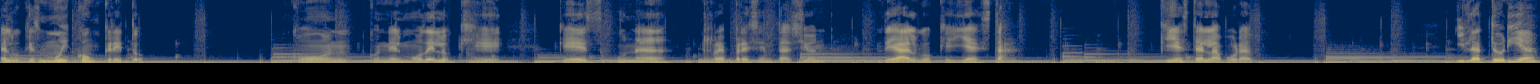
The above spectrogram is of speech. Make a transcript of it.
algo que es muy concreto con, con el modelo que, que es una representación de algo que ya está que ya está elaborado. Y la teoría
